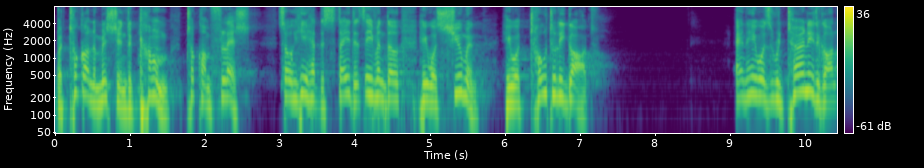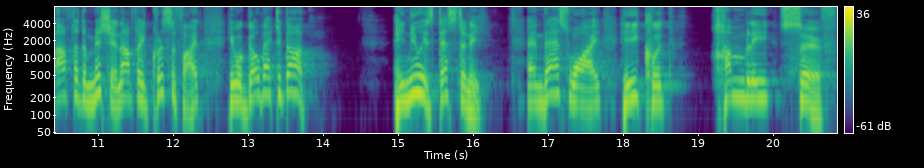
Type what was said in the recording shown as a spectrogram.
but took on the mission to come, took on flesh. So he had the status, even though he was human, he was totally God. And he was returning to God after the mission, after he crucified, he would go back to God. He knew his destiny. And that's why he could humbly serve.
